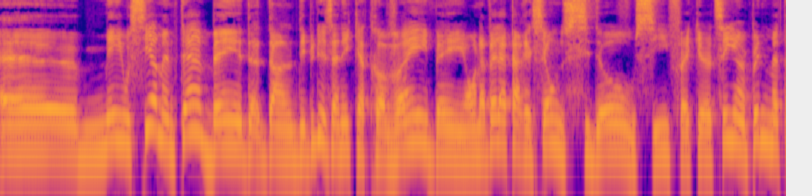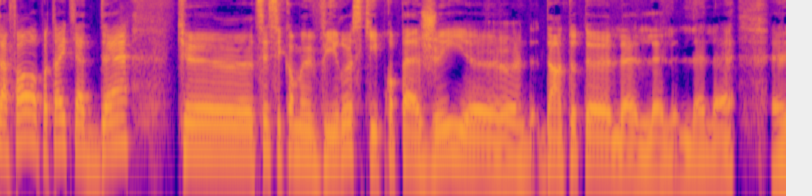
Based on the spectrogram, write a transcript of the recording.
Euh, mais aussi, en même temps, ben, dans le début des années 80, ben, on avait l'apparition du sida aussi. Fait que, tu sais, un peu de métaphore peut-être là-dedans que c'est comme un virus qui est propagé euh, dans toute euh, euh,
